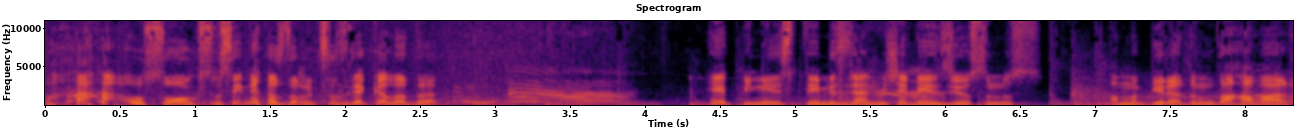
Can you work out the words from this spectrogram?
o soğuk su seni hazırlıksız yakaladı. Hepiniz temizlenmişe benziyorsunuz. Ama bir adım daha var.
